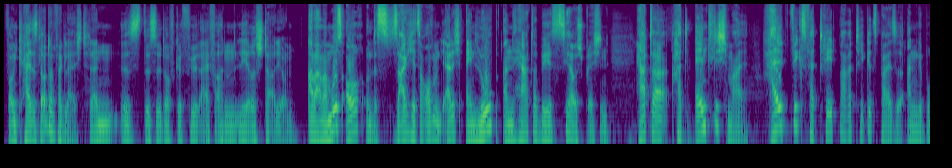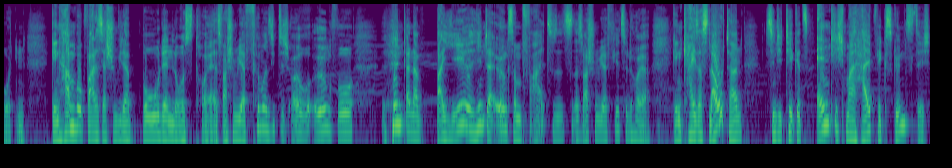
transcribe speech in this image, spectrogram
von Kaiserslautern vergleicht, dann ist Düsseldorf gefühlt einfach ein leeres Stadion. Aber man muss auch, und das sage ich jetzt auch offen und ehrlich, ein Lob an Hertha BSC aussprechen. Hertha hat endlich mal halbwegs vertretbare Ticketspreise angeboten. Gegen Hamburg war das ja schon wieder bodenlos teuer. Es war schon wieder 75 Euro irgendwo hinter einer Barriere, hinter irgendeinem Pfahl zu sitzen. Das war schon wieder viel zu teuer. Gegen Kaiserslautern sind die Tickets endlich mal halbwegs günstig.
